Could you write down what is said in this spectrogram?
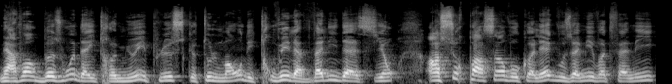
Mais avoir besoin d'être mieux et plus que tout le monde et trouver la validation en surpassant vos collègues, vos amis et votre famille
